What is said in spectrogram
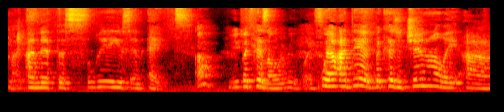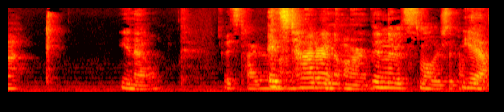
nice. I knit the sleeves in eights. oh, you just because- went all over the place. Well, I did because generally, uh, you know, It's tighter. in it's tighter in the arm. And there's smaller circumference. Yeah.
